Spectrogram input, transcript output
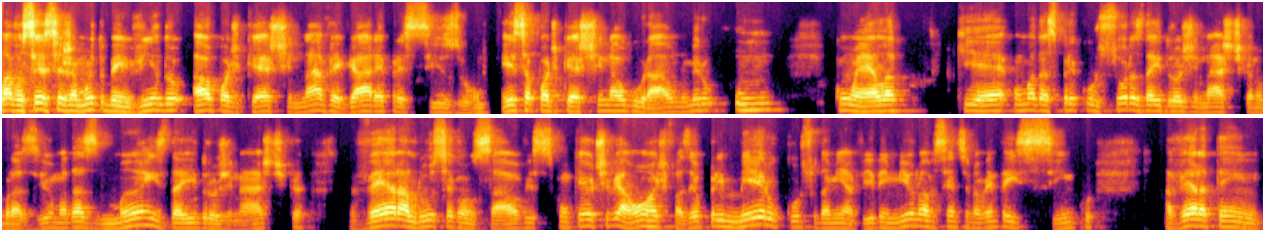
Olá, você, seja muito bem-vindo ao podcast Navegar é Preciso. Esse é o podcast inaugural número um com ela, que é uma das precursoras da hidroginástica no Brasil, uma das mães da hidroginástica, Vera Lúcia Gonçalves, com quem eu tive a honra de fazer o primeiro curso da minha vida em 1995. A Vera tem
